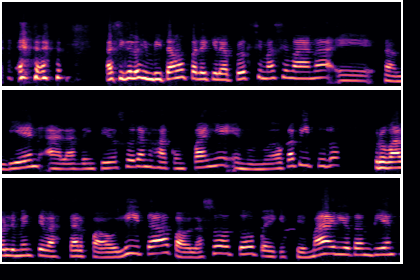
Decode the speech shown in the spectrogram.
Así que los invitamos para que la próxima semana eh, también a las 22 horas nos acompañe en un nuevo capítulo. Probablemente va a estar Paolita, Paola Soto, puede que esté Mario también.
